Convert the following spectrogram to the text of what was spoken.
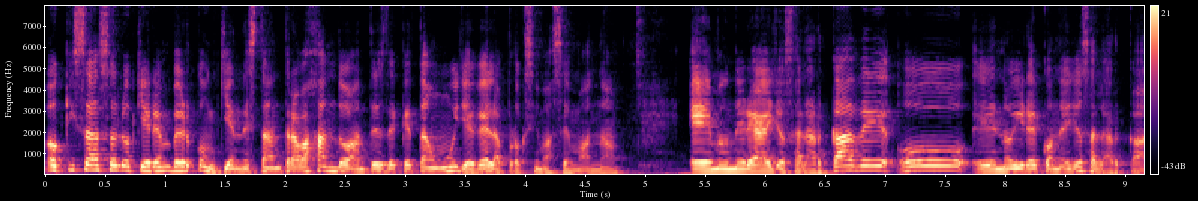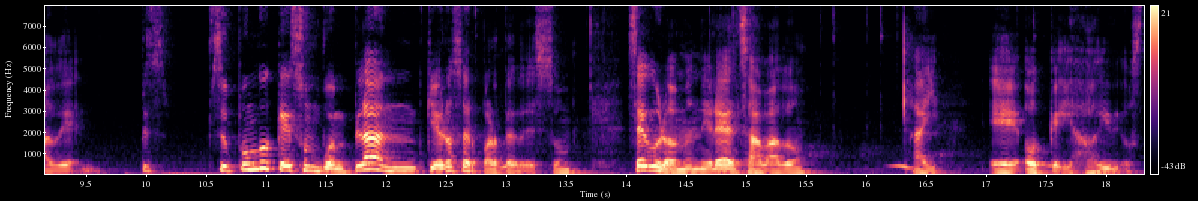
o quizás solo quieren ver con quién están trabajando antes de que Taumu llegue la próxima semana. Eh, me uniré a ellos al arcade o eh, no iré con ellos al arcade. Pues supongo que es un buen plan, quiero ser parte de eso. Seguro, me uniré el sábado. Ay, eh, ok, ay Dios,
